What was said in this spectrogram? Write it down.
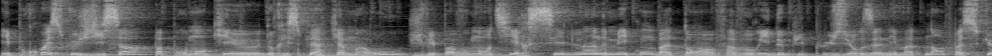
Et pourquoi est-ce que je dis ça? Pas pour manquer euh, de respect à Kamaru, je vais pas vous mentir, c'est l'un de mes combattants favoris depuis plusieurs années maintenant parce que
